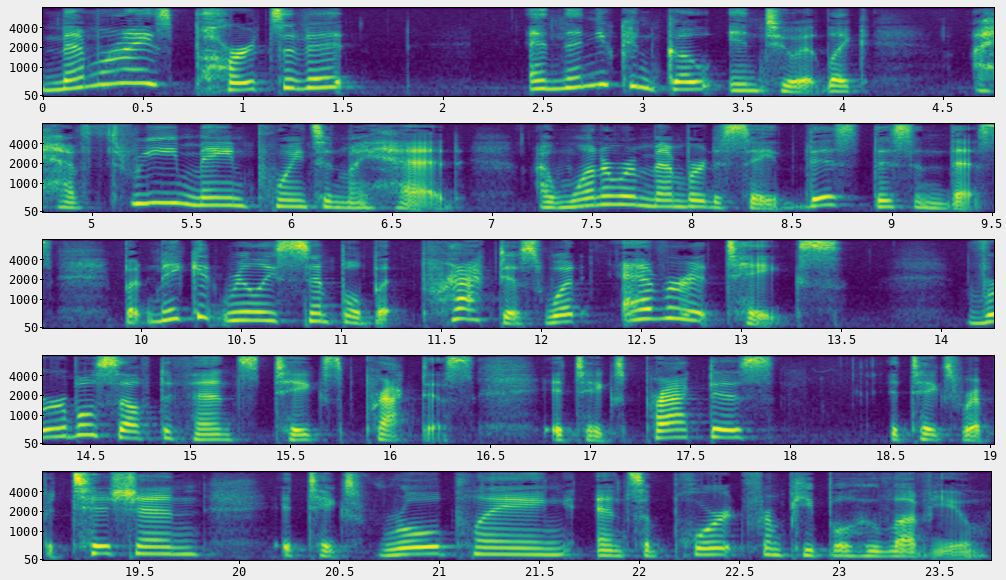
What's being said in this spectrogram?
Memorize parts of it, and then you can go into it. Like, I have three main points in my head. I want to remember to say this, this, and this, but make it really simple, but practice whatever it takes. Verbal self defense takes practice. It takes practice, it takes repetition, it takes role playing, and support from people who love you.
